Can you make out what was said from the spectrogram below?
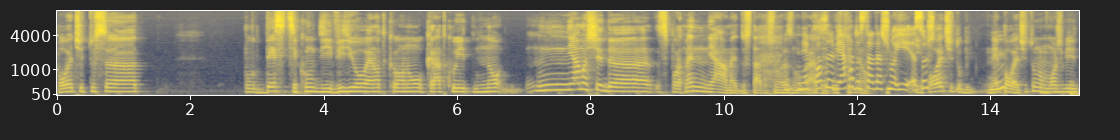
повечето са по 10 секунди видео, едно такова много кратко и но нямаше да... Според мен нямаме достатъчно разнообразие. Не, просто не бяха достатъчно. И, И също, повечето, не повечето, но може би...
